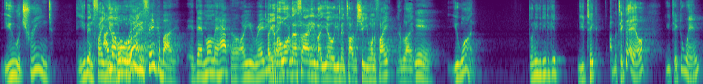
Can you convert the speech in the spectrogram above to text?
You were trained, and you've been fighting I your know, but whole what life. What do you think about it? If that moment happened, are you ready? Like if I walked outside and he'd be like, "Yo, you've been talking shit. You want to fight?" And I'm like, yeah. you won. Don't even need to get. You take. I'm gonna take the L. You take the win.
